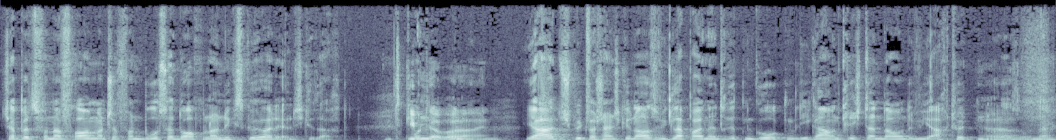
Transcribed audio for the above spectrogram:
Ich habe jetzt von der Frauenmannschaft von Borussia Dortmund noch nichts gehört, ehrlich gesagt. Es gibt und, aber und, eine. Ja, die spielt wahrscheinlich genauso wie Gladbach in der dritten Gurkenliga und kriegt dann dauernd wie acht Hütten oder so, ne?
